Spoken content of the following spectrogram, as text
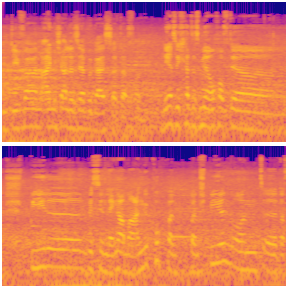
und die waren eigentlich alle sehr begeistert davon. Nee, also ich hatte es mir auch auf der Spiel ein bisschen länger mal angeguckt beim, beim Spielen und äh, das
